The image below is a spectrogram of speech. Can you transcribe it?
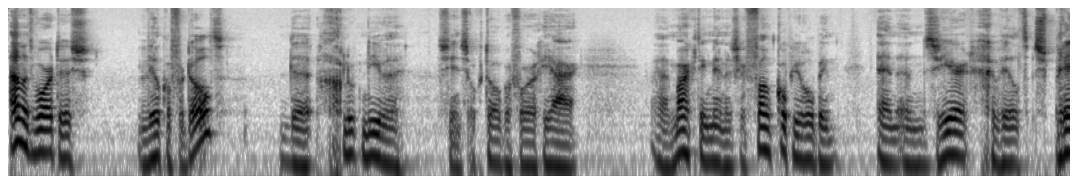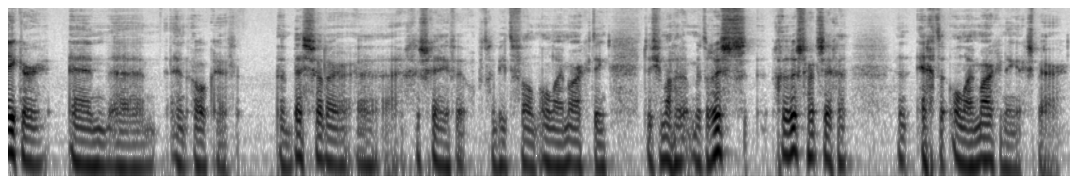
Aan het woord dus Wilke Verdoold, de gloednieuwe sinds oktober vorig jaar uh, marketingmanager van CopyRobin en een zeer gewild spreker en, uh, en ook een bestseller uh, geschreven op het gebied van online marketing. Dus je mag met rust, gerust hart zeggen, een echte online marketing expert.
